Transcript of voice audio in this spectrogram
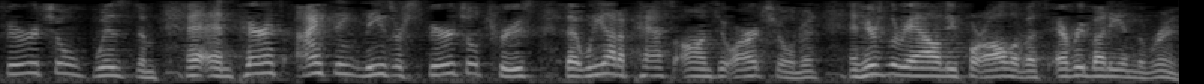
spiritual wisdom. And, and, parents, I think these are spiritual truths that we ought to pass on to our children. And here's the reality for all of us, everybody in the room.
